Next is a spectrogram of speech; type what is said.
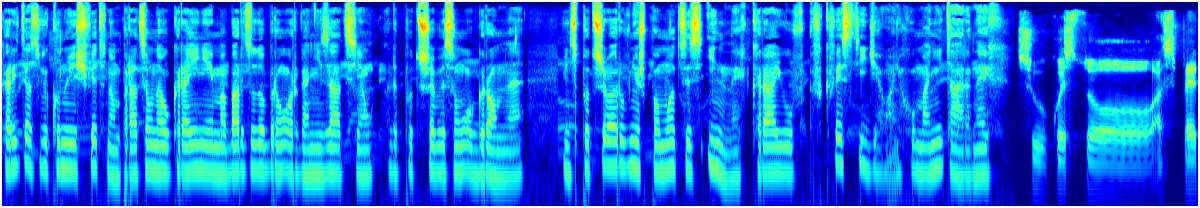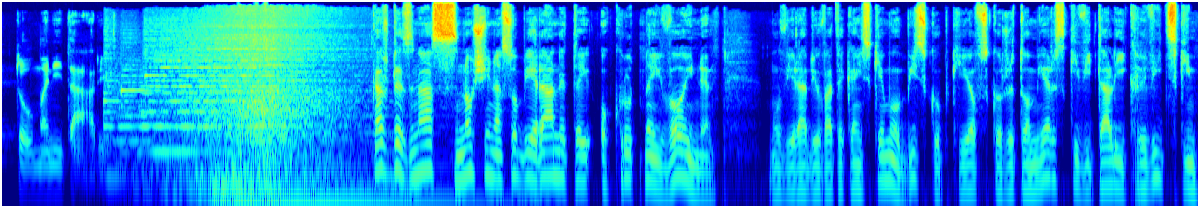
Caritas wykonuje świetną pracę na Ukrainie i ma bardzo dobrą organizację, ale potrzeby są ogromne więc potrzeba również pomocy z innych krajów w kwestii działań humanitarnych. Su questo aspetto umanitario. Każdy z nas nosi na sobie rany tej okrutnej wojny, mówi Radiu Watykańskiemu biskup kijowsko-żytomierski Witalij Krywicki.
